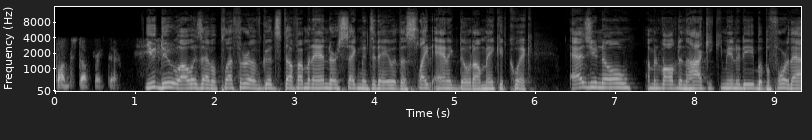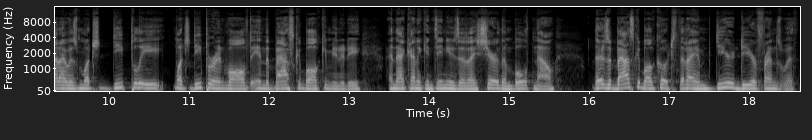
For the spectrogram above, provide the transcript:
fun stuff right there. You do always have a plethora of good stuff. I'm going to end our segment today with a slight anecdote. I'll make it quick. As you know, I'm involved in the hockey community, but before that, I was much deeply, much deeper involved in the basketball community, and that kind of continues as I share them both now. There's a basketball coach that I am dear, dear friends with,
